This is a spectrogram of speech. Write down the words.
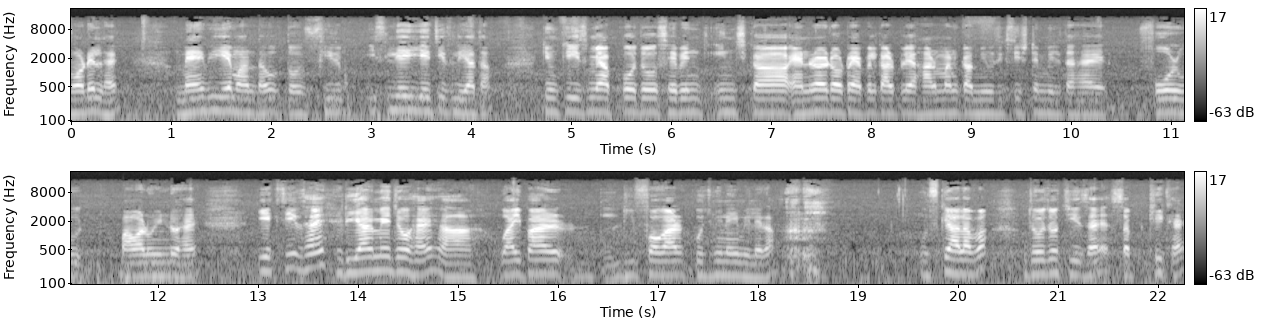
मॉडल है। मैं भी ये मानता हूँ तो फिर इसलिए ये चीज़ लिया था, क्योंकि इसमें आपको जो सेवन इंच का Android Auto Apple CarPlay Harman का म्यूज़िक सिस्टम मिलता है फोर पावर विंडो है। एक चीज़ है रियर में जो है वाइपर डीप फोगार कुछ भी नहीं मिलेगा। उसके अलावा जो जो चीज़ है, सब ठीक है।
